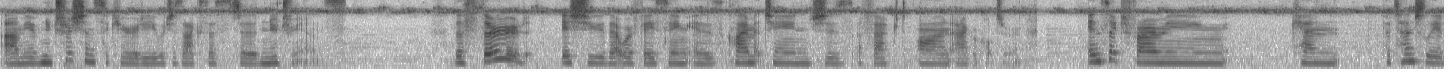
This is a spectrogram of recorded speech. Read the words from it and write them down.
Um, you have nutrition security, which is access to nutrients. The third issue that we're facing is climate change's effect on agriculture. Insect farming can potentially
